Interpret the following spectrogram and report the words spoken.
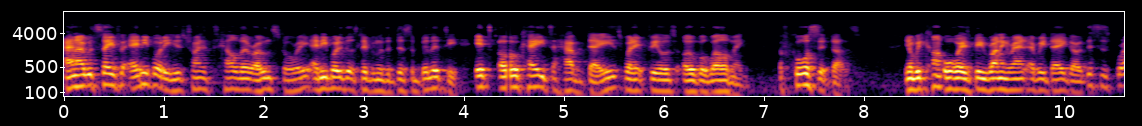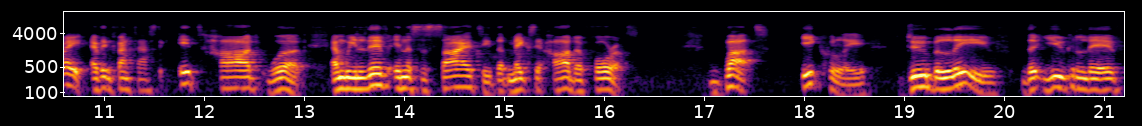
And i would say for anybody who's trying to tell their own story anybody that's living with a disability it's okay to have days when it feels overwhelming. Of course it does. You know we can't always be running around every day going this is great everything's fantastic. It's hard work. And we live in a society that makes it harder for us. But equally do believe that you can live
